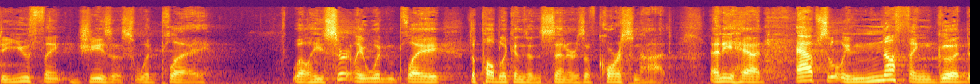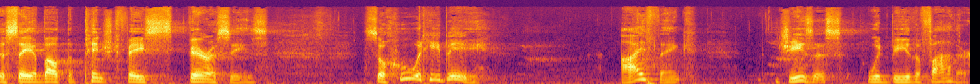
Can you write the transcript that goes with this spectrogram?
do you think Jesus would play? Well, he certainly wouldn't play the publicans and sinners, of course not. And he had absolutely nothing good to say about the pinched faced Pharisees. So, who would he be? I think Jesus would be the Father.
